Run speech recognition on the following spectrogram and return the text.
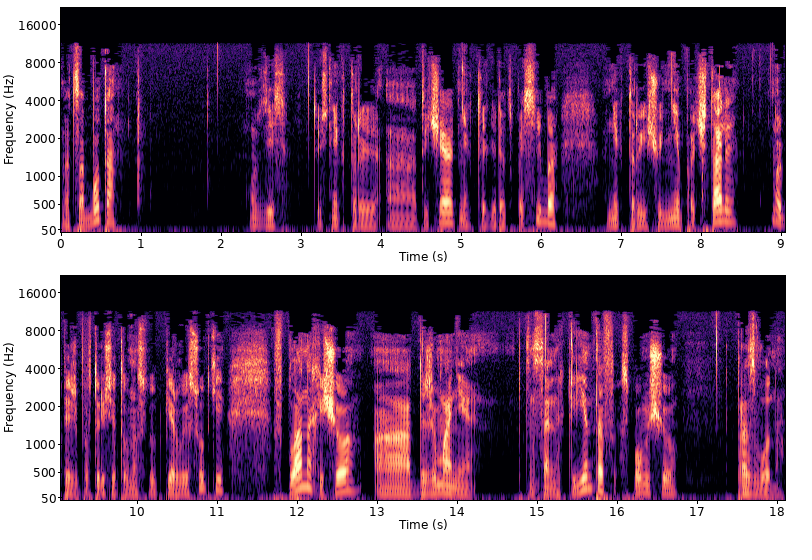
WhatsApp-бота. Вот здесь. То есть некоторые а, отвечают, некоторые говорят спасибо, некоторые еще не прочитали. Но опять же, повторюсь, это у нас тут первые сутки. В планах еще а, дожимание потенциальных клиентов с помощью прозвона.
